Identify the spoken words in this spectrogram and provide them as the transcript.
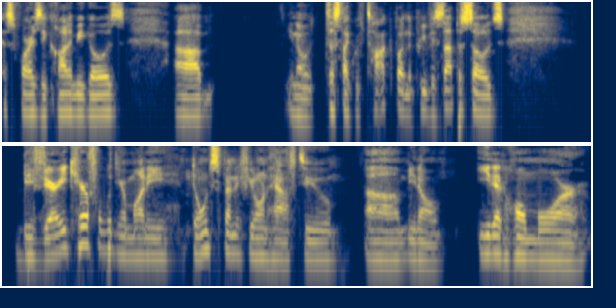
as far as the economy goes. Um, you know, just like we've talked about in the previous episodes, be very careful with your money. Don't spend if you don't have to. Um, you know, eat at home more.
